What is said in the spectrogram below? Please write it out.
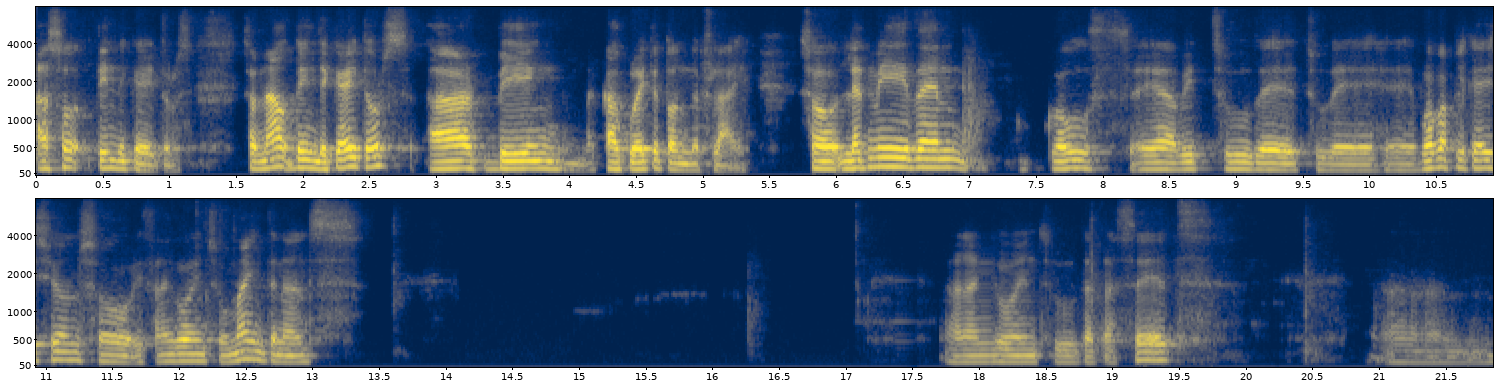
also the indicators. So now the indicators are being calculated on the fly. So let me then go a bit to the, to the web application. So if I'm going to maintenance, and I'm going to data sets, um,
